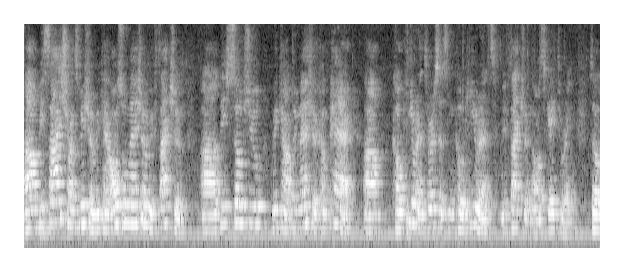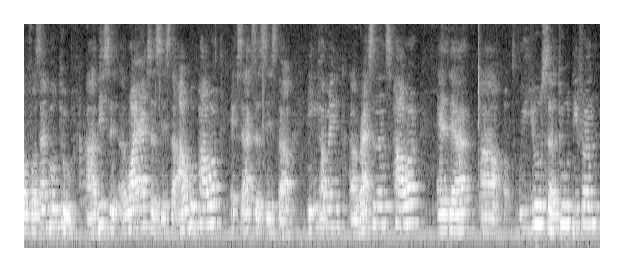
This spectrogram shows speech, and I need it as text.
Uh, besides transmission, we can also measure reflection. Uh, this shows you we can we measure compare uh, coherent versus incoherent reflection or scattering. So for sample two, uh, this y-axis is the output power, x-axis is the incoming uh, resonance power, and then uh, we use uh, two different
